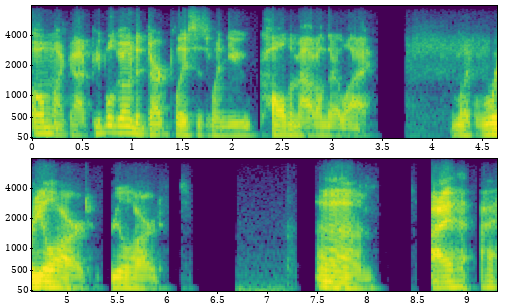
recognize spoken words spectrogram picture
oh my god, people go into dark places when you call them out on their lie, like real hard, real hard. Um, I I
